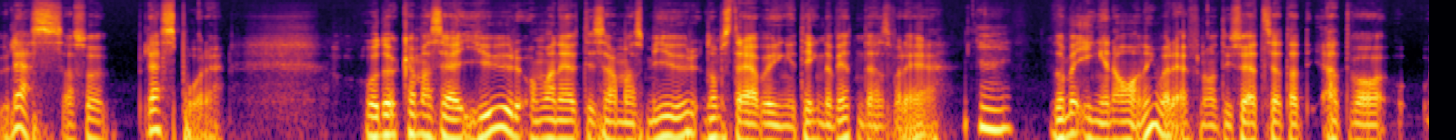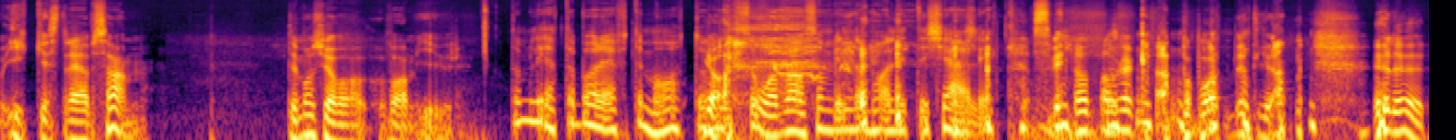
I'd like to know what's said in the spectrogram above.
less, alltså less på det. Och då kan man säga djur, om man är tillsammans med djur, de strävar ju ingenting, de vet inte ens vad det är. Nej. De har ingen aning vad det är för någonting. Så ett sätt att, att vara icke-strävsam, det måste ju vara vara med djur. De letar bara efter mat och Ja. vill sova och så vill de ha lite kärlek. Så vill att man ska klappa på dem lite grann. Eller hur?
